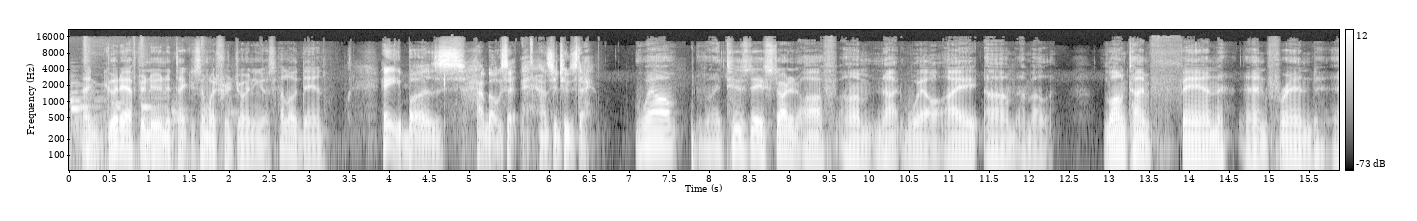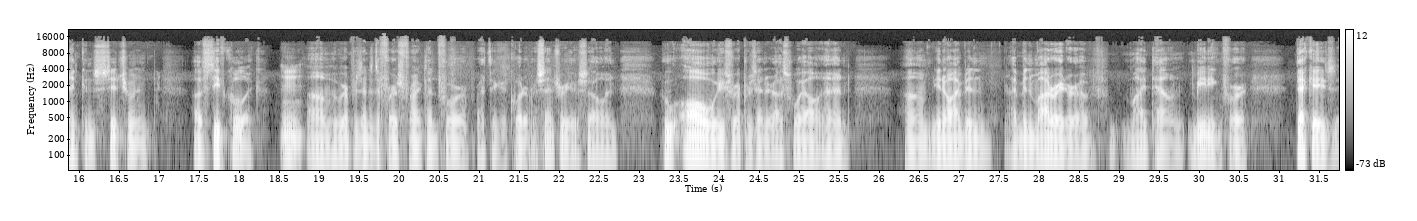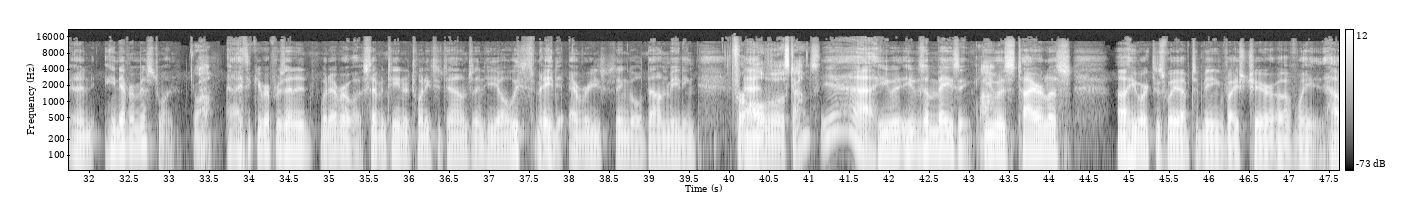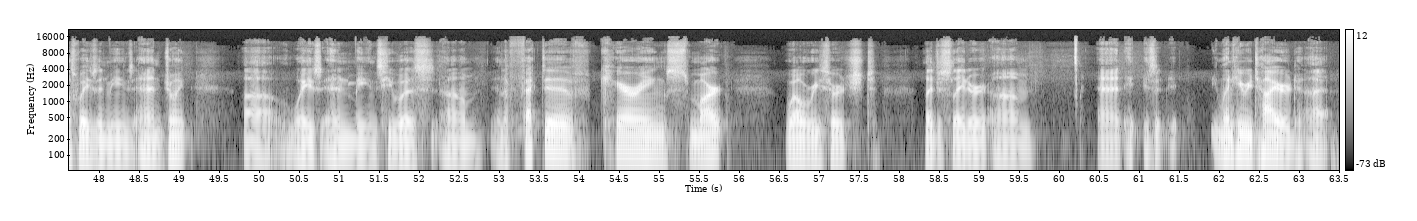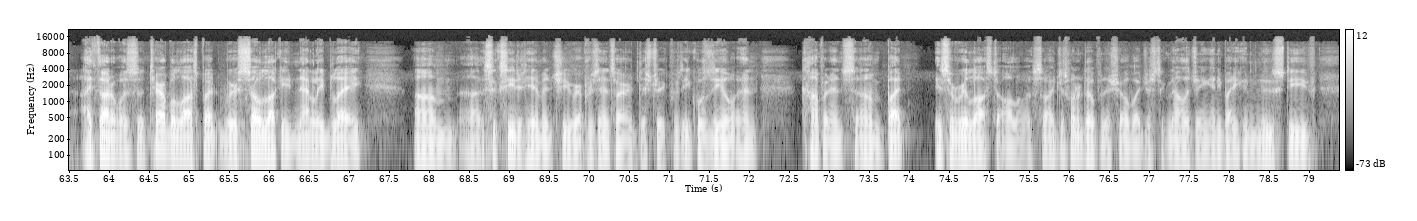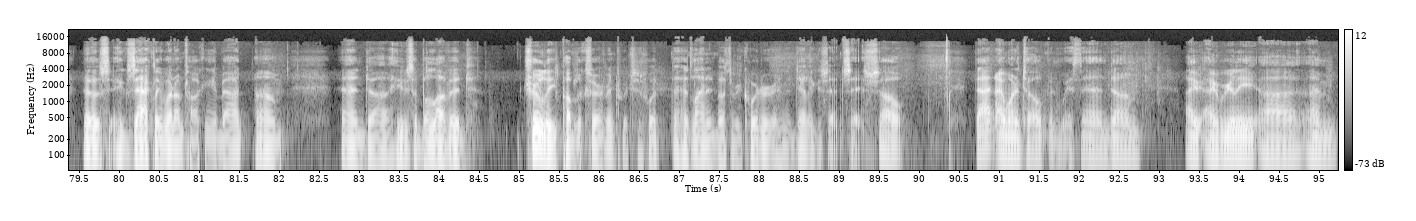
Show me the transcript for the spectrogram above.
And good afternoon, and thank you so much for joining us. Hello, Dan. Hey, Buzz. How goes it? How's your Tuesday? Well, my Tuesday started off um, not well. I um, am a longtime fan and friend and constituent of Steve Kulik, um, who represented the First Franklin for I think a quarter of a century or so, and who always represented us well. And um, you know, I've been I've been the moderator of my town meeting for decades, and he never missed one. Wow. I think he represented whatever it was, 17 or 22 towns, and he always made every single town meeting. For And- all of those towns? Yeah, he was he was amazing. He was tireless. Uh, he worked his way up to being vice chair of Wa- House Ways and Means and Joint uh, Ways and Means. He was um, an effective, caring, smart, well researched legislator. Um, and is it, when he retired, uh, I thought it was a terrible loss, but we're so lucky. Natalie Blais um, uh, succeeded him, and she represents our district with equal zeal and competence. Um, but it's a real loss to all of us. So I just wanted to open the show by just acknowledging anybody who knew Steve knows exactly what I'm talking about. Um, and uh, he was a beloved, truly public servant, which is what the headline in both the Recorder and the Daily Gazette says. So that I wanted to open with, and um, I, I really uh, I'm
